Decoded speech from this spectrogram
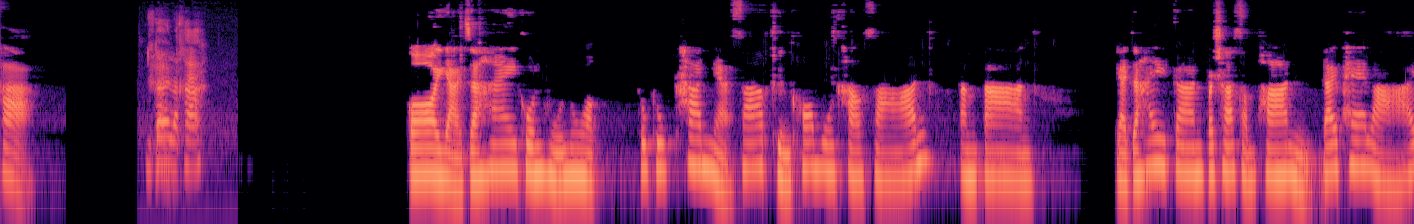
ค่ะ ได้ละคะ ก็อยากจะให้คนหูหนวกทุกๆท่านเนี่ยทราบถึงข้อมูลข่าวสารต่างๆ อยากจะให้การประชาสัมพันธ์ได้แพร่หลาย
